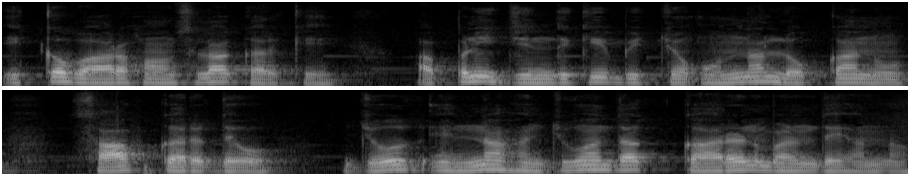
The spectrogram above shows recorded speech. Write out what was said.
ਇੱਕ ਵਾਰ ਹੌਸਲਾ ਕਰਕੇ ਆਪਣੀ ਜ਼ਿੰਦਗੀ ਵਿੱਚੋਂ ਉਹਨਾਂ ਲੋਕਾਂ ਨੂੰ ਸਾਫ਼ ਕਰ ਦਿਓ ਜੋ ਇਹਨਾਂ ਹੰਝੂਆਂ ਦਾ ਕਾਰਨ ਬਣਦੇ ਹਨ।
